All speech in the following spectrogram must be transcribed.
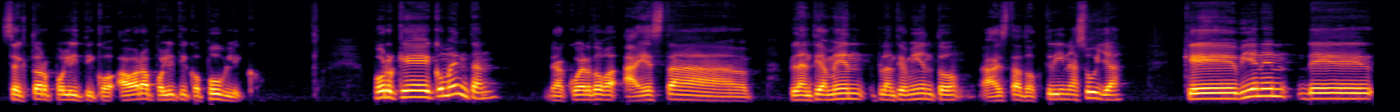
sector político, ahora político público. Porque comentan, de acuerdo a este planteamiento, a esta doctrina suya, que vienen de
